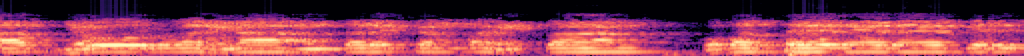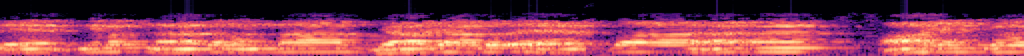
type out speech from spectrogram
होम्नाद्योर्वरिणा अन्तरिक्षम् महित्वाम् उपस्थे ते देव्यदितेऽग्निमन्नादमन्नाद्यायाददे स्वाहा आयङ्गो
